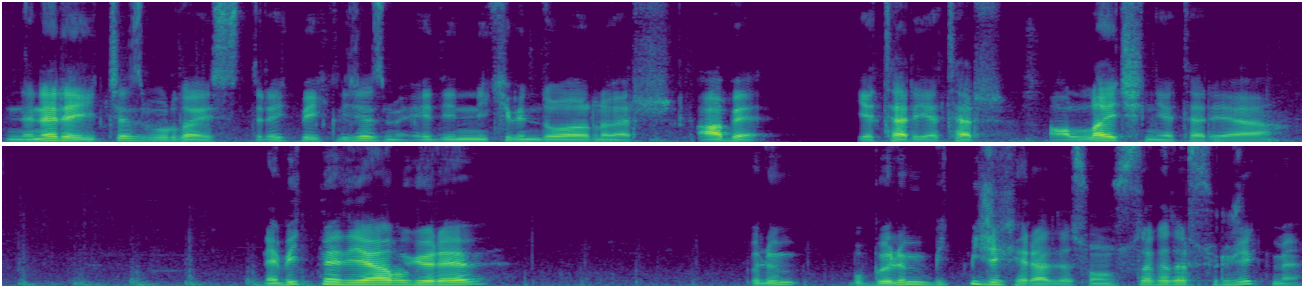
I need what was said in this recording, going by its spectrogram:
Şimdi nereye gideceğiz? Buradayız. Direkt bekleyeceğiz mi? Eddie'nin 2000 dolarını ver. Abi yeter yeter. Allah için yeter ya. Ne bitmedi ya bu görev? Bölüm bu bölüm bitmeyecek herhalde. Sonsuza kadar sürecek mi?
